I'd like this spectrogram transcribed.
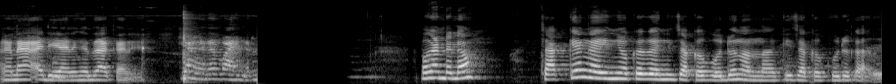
അങ്ങനെ അരിയാനും ഇങ്ങനെ ഇതാക്കാൻ അങ്ങനെ ഭയങ്കര അപ്പോൾ കണ്ടല്ലോ? ചക്കയും കഴിഞ്ഞൊക്കെ കഴിഞ്ഞ് ചക്കക്കുരു നന്നാക്കി ചക്കക്കുരു കറി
